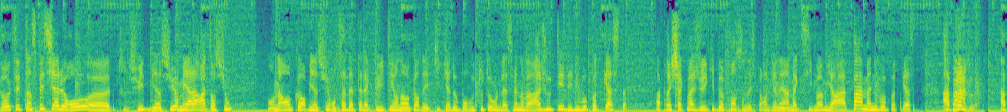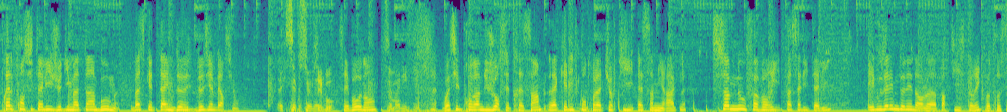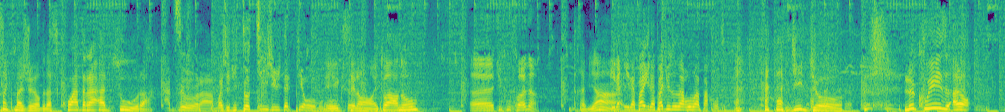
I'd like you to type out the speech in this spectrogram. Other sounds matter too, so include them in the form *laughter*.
Donc c'est un spécial euro euh, tout de suite, bien sûr. Mais alors attention, on a encore, bien sûr, on s'adapte à l'actualité. On a encore des petits cadeaux pour vous tout au long de la semaine. On va rajouter des nouveaux podcasts. Après chaque match de l'équipe de France, en espérant qu'il y en ait un maximum, il y aura pas un nouveau podcast. Après, le, après le France-Italie, jeudi matin, boum, Basket Time, deux- deuxième version. Exceptionnel. C'est beau, C'est beau, non? C'est magnifique. Voici le programme du jour, c'est très simple. La qualif contre la Turquie, est-ce un miracle? Sommes-nous favoris face à l'Italie? Et vous allez me donner dans la partie historique votre 5 majeur de la Squadra Azzurra. Azzurra. Moi, j'ai du Totti, j'ai du Del Piero. Excellent. Et toi Arnaud euh, Du Buffon. Très bien. Il a, il a pas, il a pas du Donnarumma par contre. *laughs* Gigio. Le quiz, alors,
